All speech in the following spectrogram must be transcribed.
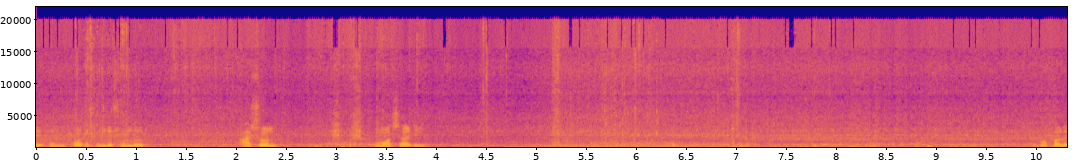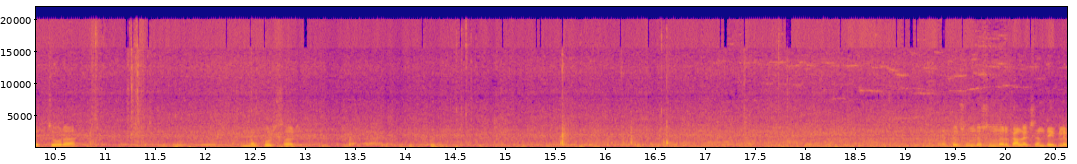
দেখুন, কত সুন্দর সুন্দর। আসন, মশারি। গোপালের চোরা। মুকুট সরি এত সুন্দর সুন্দর কালেকশন দেখলে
